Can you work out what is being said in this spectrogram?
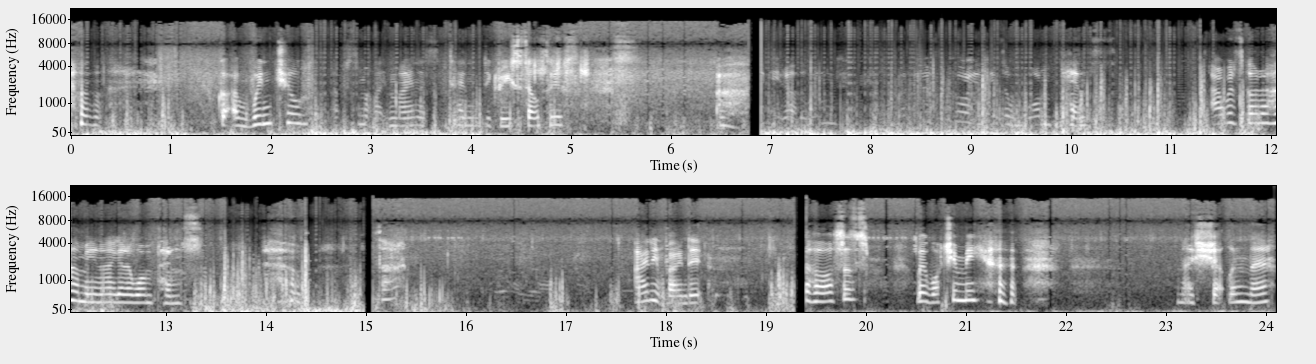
I've got a wind chill of something like minus 10 degrees Celsius. Pence. Howard's got a hammy and I get a one pence. that? I didn't find it. The horses, they're watching me. nice Shetland there,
